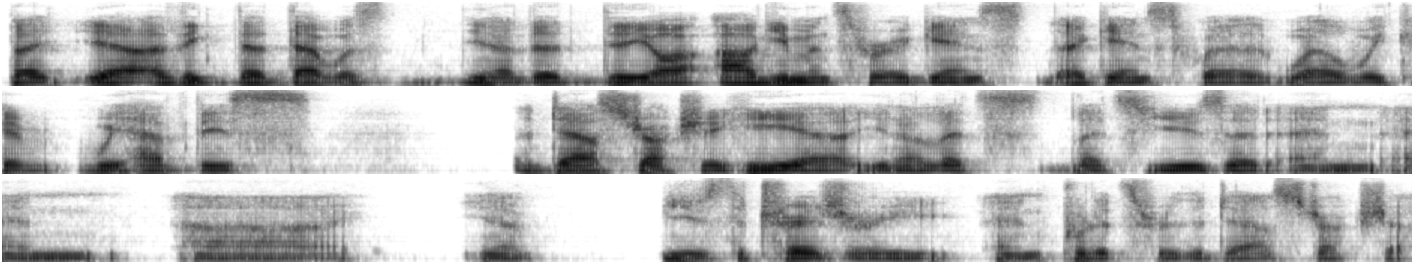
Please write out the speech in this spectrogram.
But yeah, I think that that was you know the the arguments were against against were well we could we have this DAO structure here. You know, let's let's use it and and uh, you know use the treasury and put it through the DAO structure.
